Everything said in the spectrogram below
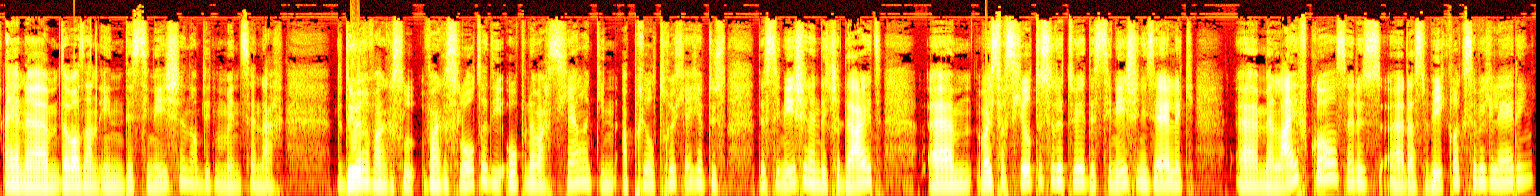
En um, dat was dan in Destination. Op dit moment zijn daar de deuren van, van gesloten. Die openen waarschijnlijk in april terug. Je hebt dus Destination en Ditje Diet. Um, wat is het verschil tussen de twee? Destination is eigenlijk uh, met live calls. Hè, dus uh, dat is wekelijkse begeleiding.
